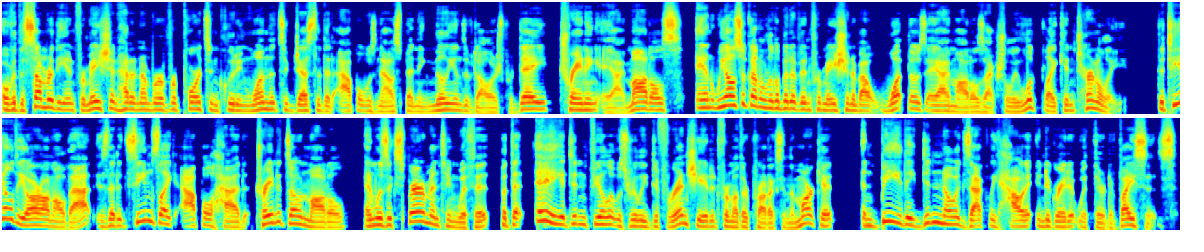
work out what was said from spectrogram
Over the summer, The Information had a number of reports, including one that suggested that Apple was now spending millions of dollars per day training AI models. And we also got a little bit of information about what those AI models actually looked like internally. The TLDR on all that is that it seems like Apple had trained its own model and was experimenting with it, but that A, it didn't feel it was really differentiated from other products in the market, and B, they didn't know exactly how to integrate it with their devices.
